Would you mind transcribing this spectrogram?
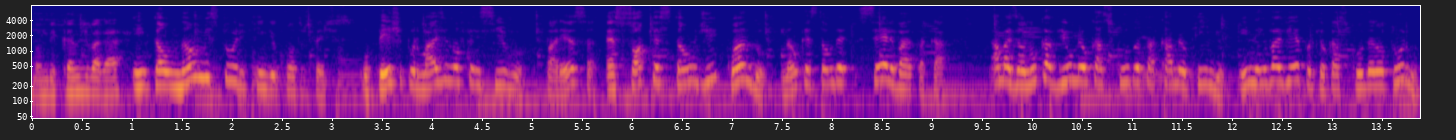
Vão bicando devagar. Então não misture King com outros peixes. O peixe, por mais inofensivo que pareça, é só questão de quando, não questão de se ele vai atacar. Ah, mas eu nunca vi o meu cascudo atacar meu King. E nem vai ver, porque o cascudo é noturno.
